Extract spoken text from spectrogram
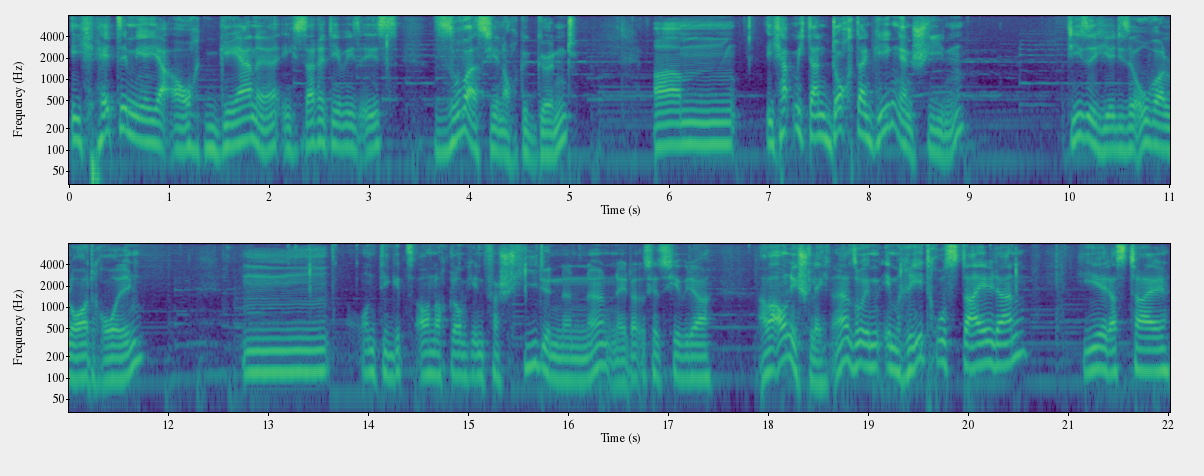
Ich hätte mir ja auch gerne, ich sage dir wie es ist, sowas hier noch gegönnt. Ähm, ich habe mich dann doch dagegen entschieden. Diese hier, diese Overlord-Rollen. Mm, und die gibt es auch noch, glaube ich, in verschiedenen. Ne, ne das ist jetzt hier wieder, aber auch nicht schlecht. Ne? So im, im Retro-Style dann. Hier das Teil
